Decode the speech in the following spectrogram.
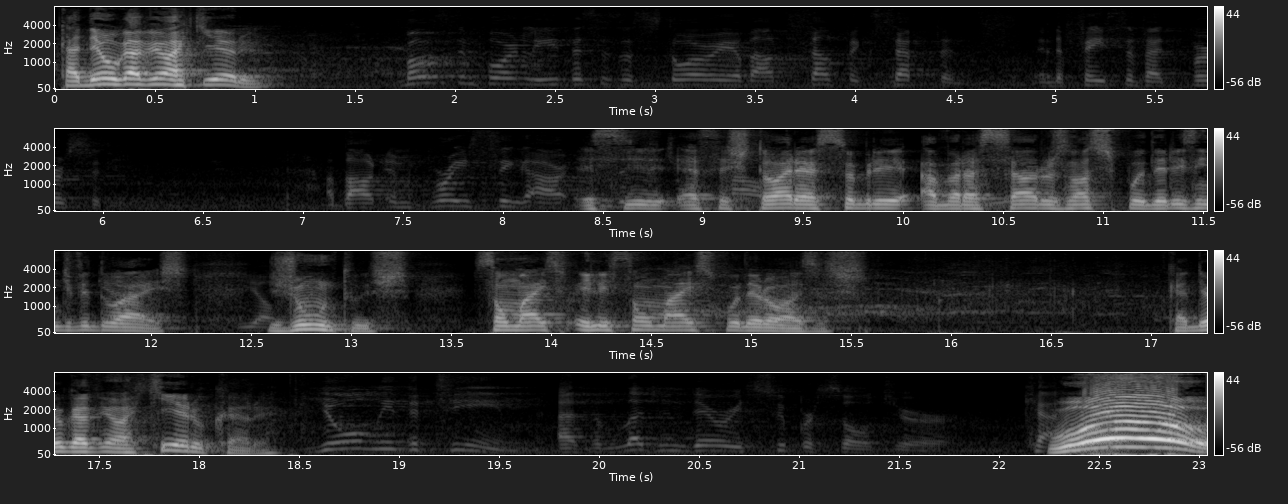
Cadê o Gavião Arqueiro? Most importantly, this is a story about self-acceptance in the face of adversity. About embracing our Esse, essa história é sobre abraçar os nossos poderes individuais. Juntos, são mais, eles são mais poderosos. Cadê o Gavião Arqueiro, cara? Uou!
